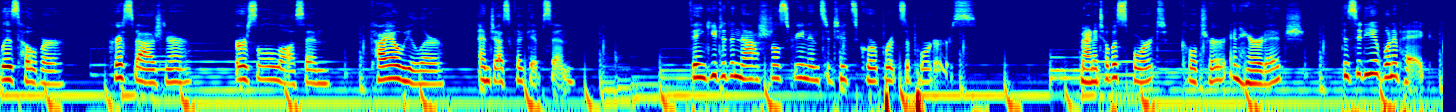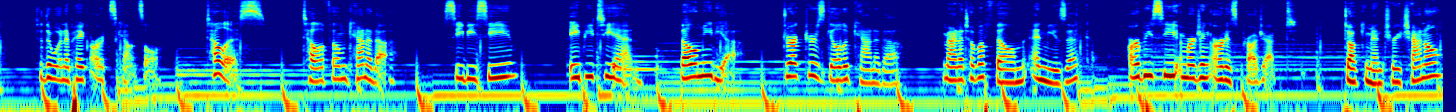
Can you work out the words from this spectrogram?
Liz Hover, Chris Vajner, Ursula Lawson, Kaya Wheeler, and Jessica Gibson. Thank you to the National Screen Institute's corporate supporters. Manitoba Sport, Culture, and Heritage, the City of Winnipeg, through the Winnipeg Arts Council, TELUS, Telefilm Canada, CBC, APTN, Bell Media, Directors Guild of Canada, Manitoba Film and Music, RBC Emerging Artist Project, Documentary Channel,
